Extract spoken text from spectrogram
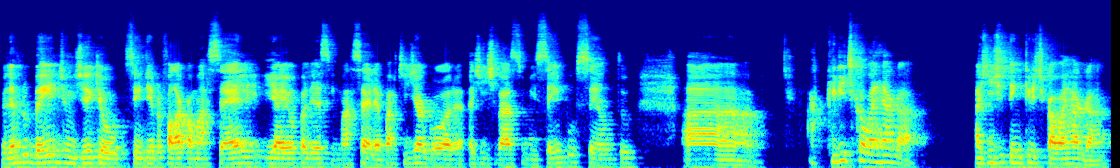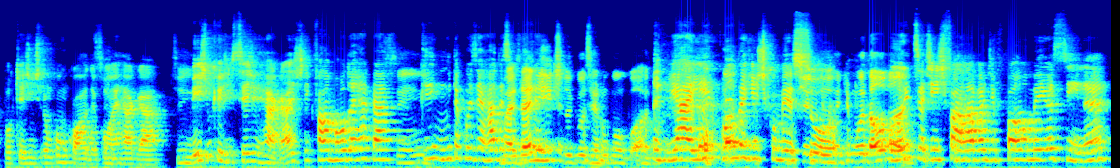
Eu lembro bem de um dia que eu sentei para falar com a Marcele, e aí eu falei assim, Marcele, a partir de agora a gente vai assumir 100% a, a crítica ao RH. A gente tem que criticar o RH, porque a gente não concorda com o Sim. RH. Sim. Mesmo que a gente seja RH, a gente tem que falar mal do RH. Sim. Porque tem muita coisa errada Mas é feita. nítido que você não concorda. E aí, quando a gente começou, Tem que mudar o nome. antes a gente falava de forma meio assim, né?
